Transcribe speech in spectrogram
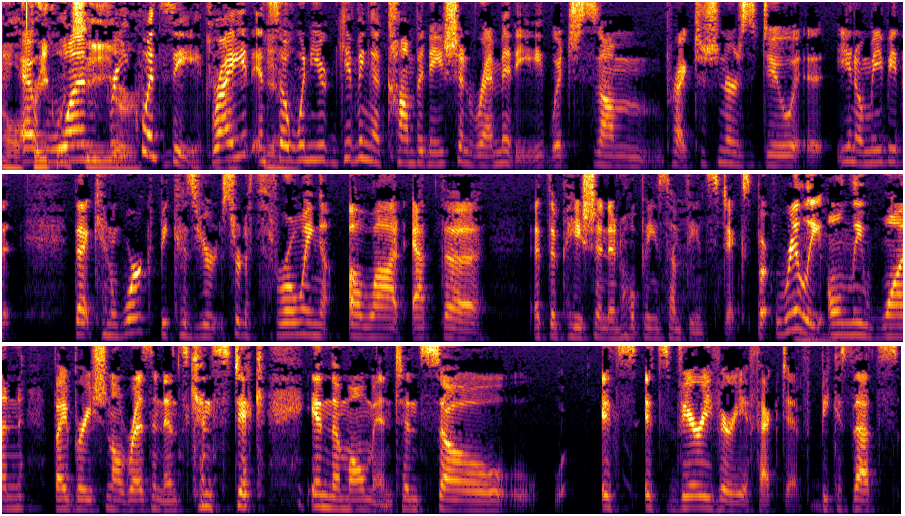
oh, at frequency one frequency fancy, right? And so when you're giving a combination remedy, which some practitioners do, uh, you know, maybe that that can work because you're sort of throwing a lot at the at the patient and hoping something sticks. But really, Mm-hmm. only one vibrational resonance can stick in the moment, and so it's it's very very effective because that's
